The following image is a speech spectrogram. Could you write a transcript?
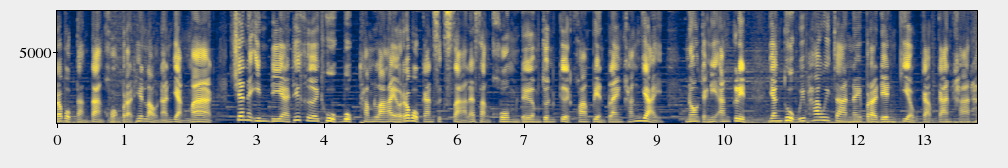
ระบบต่างๆ ของประเทศเหล่านั้นอย่างมาก เช่นในอินเดียที่เคยถูกบุกทำลายระบบการศึกษาและสังคมเดิมจนเกิดความเปลี่ยนแปลงครั้งใหญ่ นอกจากนี้อังกฤษยังถูกวิพากษ์วิจารณ์ในประเด็นเกี่ยวกับการค้าท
